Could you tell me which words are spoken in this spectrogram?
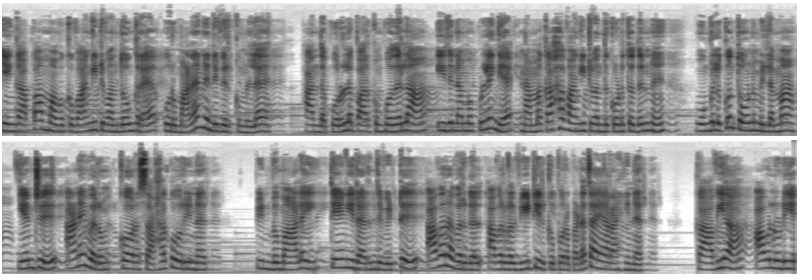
எங்க அப்பா அம்மாவுக்கு வாங்கிட்டு வந்தோங்கிற ஒரு மனநினைவு இருக்கும்ல. அந்த பொருளை பார்க்கும் போதெல்லாம் இது நம்ம பிள்ளைங்க நமக்காக வாங்கிட்டு வந்து கொடுத்ததுன்னு உங்களுக்கும் தோணும் இல்லம்மா என்று அனைவரும் கோரஸாக கோரினர். பின்பு மாலை தேநீர் அருந்துவிட்டு அவரவர்கள் அவர்கள் வீட்டிற்கு புறப்பட தயாராகினர். காவ்யா அவளுடைய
